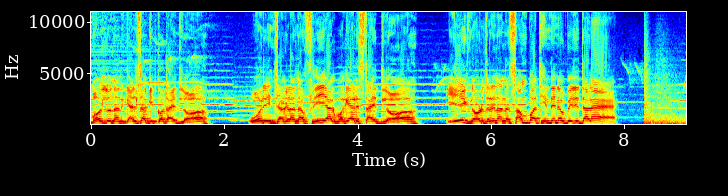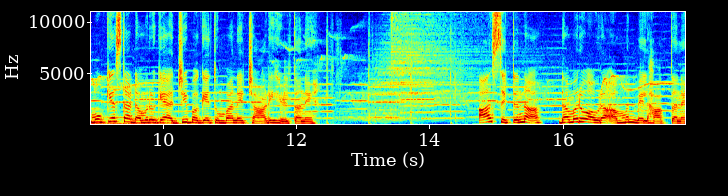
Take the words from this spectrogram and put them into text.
ಮೊದ್ಲು ನನ್ನ ಕೆಲ್ಸ ಕಿತ್ಕೋತಾ ಇದ್ಲು. ಊರಿನ ಜಗಳನ್ನ ಫ್ರೀಯಾಗಿ ಬಗೆಹರಿಸ್ತಾ ಇದ್ಲು. ಈಗ ನೋಡಿದ್ರೆ ನನ್ನ ಸಂಪತ್ ಹಿಂದೆನೂ ಬಿದ್ದಿದ್ದಾಳೆ. ಮುಖ್ಯಸ್ಥ ಡಮರುಗೆ ಅಜ್ಜಿ ಬಗ್ಗೆ ತುಂಬಾನೇ ಚಾಡಿ ಹೇಳ್ತಾನೆ. ಆ ಸಿಟ್ಟನ್ನ ಡಮರು ಅವರ ಅಮ್ಮನ ಮೇಲೆ ಹಾಕ್ತಾನೆ.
